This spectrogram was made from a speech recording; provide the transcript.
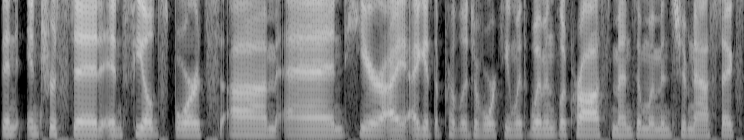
been interested in field sports. Um, and here I, I, get the privilege of working with women's lacrosse, men's and women's gymnastics,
